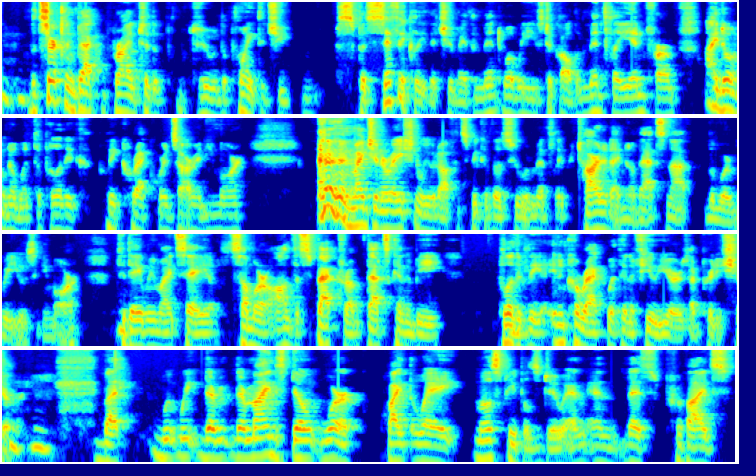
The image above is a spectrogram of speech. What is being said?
Mm-hmm. But circling back, Brian, to the to the point that you specifically that you made, the mint, what we used to call the mentally infirm. I don't know what the politically correct words are anymore. In my generation, we would often speak of those who were mentally retarded. I know that's not the word we use anymore. Today, we might say somewhere on the spectrum. That's going to be politically incorrect within a few years. I'm pretty sure. Mm-hmm. But we, we, their their minds don't work quite the way most people's do, and and this provides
